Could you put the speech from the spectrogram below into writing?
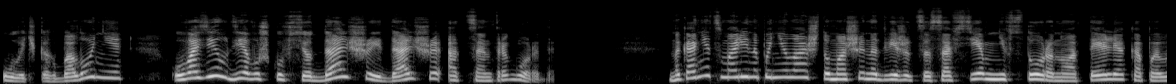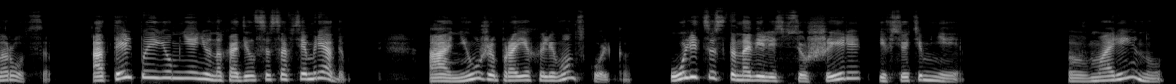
улочках Болоньи, увозил девушку все дальше и дальше от центра города. Наконец Марина поняла, что машина движется совсем не в сторону отеля Капелла Росса. Отель, по ее мнению, находился совсем рядом, а они уже проехали вон сколько. Улицы становились все шире и все темнее. В Марину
